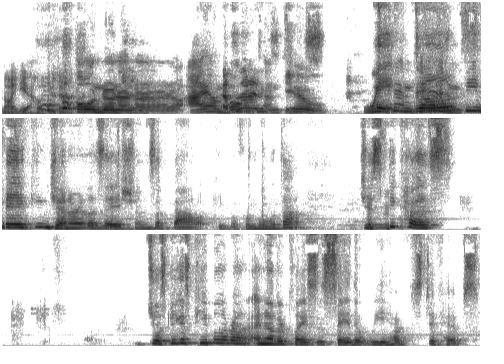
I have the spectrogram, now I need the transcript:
no idea how to dance. oh, no, no, no, no, no. I am That's Bogotan too. We hey, can don't be making generalizations about people from Bogota. Just because just because people around in other places say that we have stiff hips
